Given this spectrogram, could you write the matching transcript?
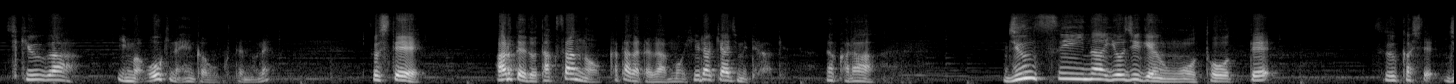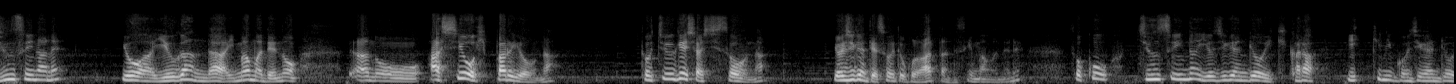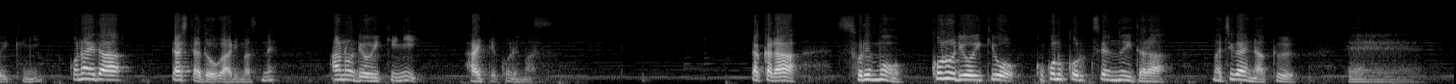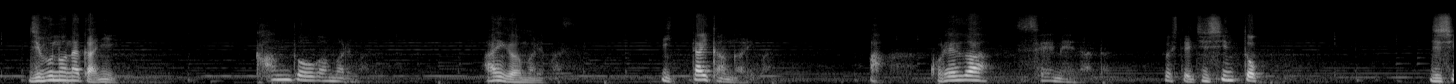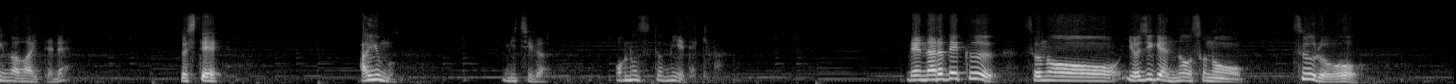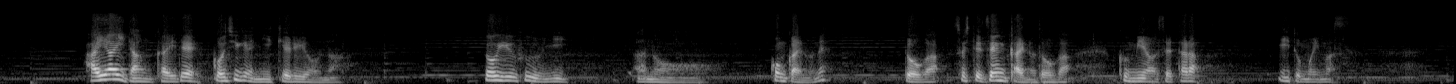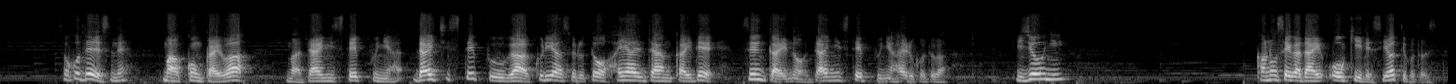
地球が今大きな変化を起こってるのね。そしてある程度たくさんの方々がもう開き始めてるわけだから純粋な4次元を通って通過して純粋なね要は歪んだ今までのあの足を引っ張るような途中下車しそうな4次元ってそういうところがあったんです今までね。そこを純粋な4次元領域から一気に5次元領域にこの間出した動画ありますねあの領域に入ってこれます。だからそれもこの領域をここのコルク線抜いたら間違いなく、えー、自分の中に感動が生まれます愛が生まれます一体感がありますこれが生命なんだ。そして自信と自信が湧いてね。そして歩む道がおのずと見えてきます。でなるべくその4次元のその通路を早い段階で5次元に行けるようなそういうふうにあの今回のね動画そして前回の動画組み合わせたらいいと思います。そこでですね、まあ、今回はま第2ステップに第1ステップがクリアすると早い段階で前回の第2ステップに入ることが非常に可能性が大大きいですよということです。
